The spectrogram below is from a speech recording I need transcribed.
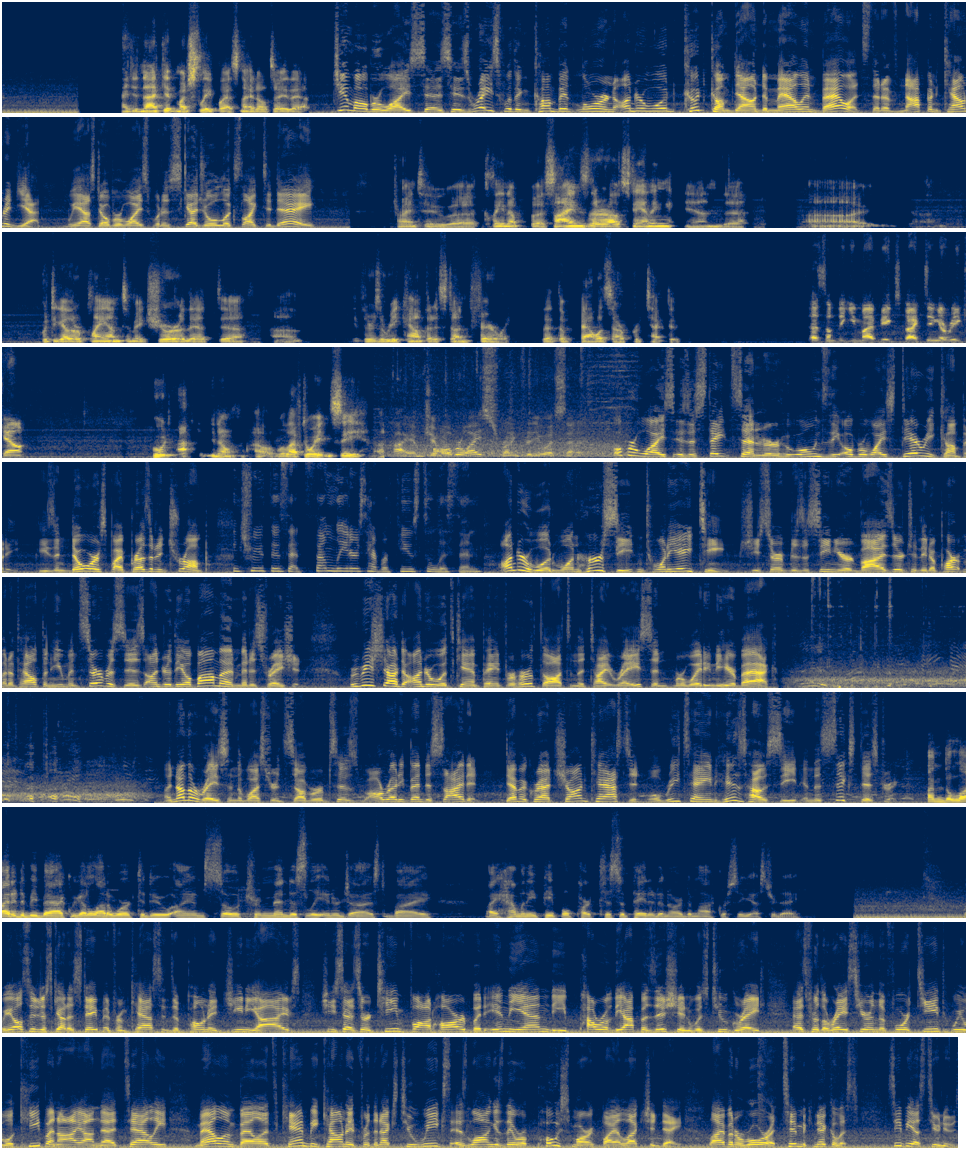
I did not get much sleep last night, I'll tell you that. Jim Oberweis says his race with incumbent Lauren Underwood could come down to mail in ballots that have not been counted yet. We asked Oberweis what his schedule looks like today. Trying to uh, clean up uh, signs that are outstanding and uh, uh put together a plan to make sure that uh, uh, if there's a recount, that it's done fairly, that the ballots are protected. Is that something you might be expecting, a recount? Who, you know, uh, we'll have to wait and see. Hi, I'm Jim Oberweis, running for the U.S. Senate. Oberweis is a state senator who owns the Oberweis Dairy Company. He's endorsed by President Trump. The truth is that some leaders have refused to listen. Underwood won her seat in 2018. She served as a senior advisor to the Department of Health and Human Services under the Obama administration. We reached out to Underwood's campaign for her thoughts in the tight race, and we're waiting to hear back. Another race in the western suburbs has already been decided. Democrat Sean Casten will retain his House seat in the 6th District. I'm delighted to be back. We got a lot of work to do. I am so tremendously energized by, by how many people participated in our democracy yesterday. We also just got a statement from Casten's opponent, Jeanne Ives. She says her team fought hard, but in the end, the power of the opposition was too great. As for the race here in the 14th, we will keep an eye on that tally. Mail-in ballots can be counted for the next two weeks as long as they were postmarked by Election Day. Live in Aurora, Tim McNicholas, CBS 2 News.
